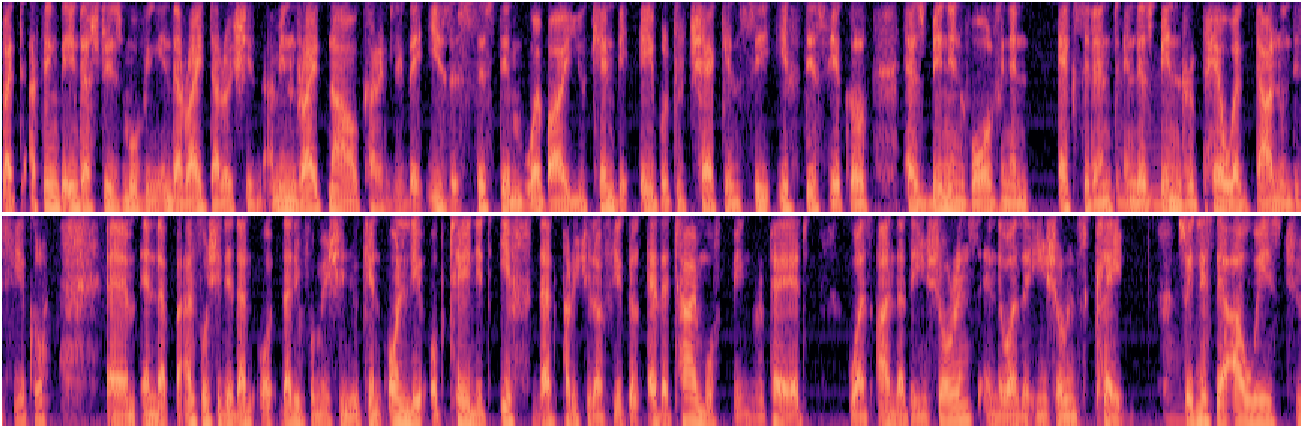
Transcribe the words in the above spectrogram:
But I think the industry is moving in the right direction. I mean, right now, currently, there is a system whereby you can be able to check and see if this vehicle has been involved in an accident mm-hmm. and there's mm-hmm. been repair work done on this vehicle. Um, and that, unfortunately, that, that information, you can only obtain it if that particular vehicle at the time of being repaired was under the insurance and there was an insurance claim. So at least there are ways to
